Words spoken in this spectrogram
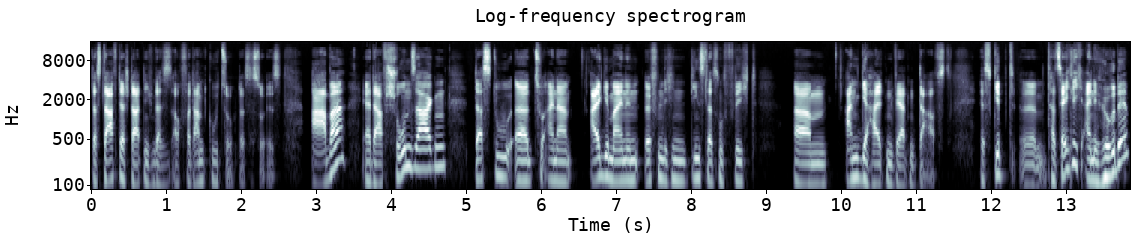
Das darf der Staat nicht und das ist auch verdammt gut so, dass es so ist. Aber er darf schon sagen, dass du äh, zu einer allgemeinen öffentlichen Dienstleistungspflicht ähm, angehalten werden darfst. Es gibt äh, tatsächlich eine Hürde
